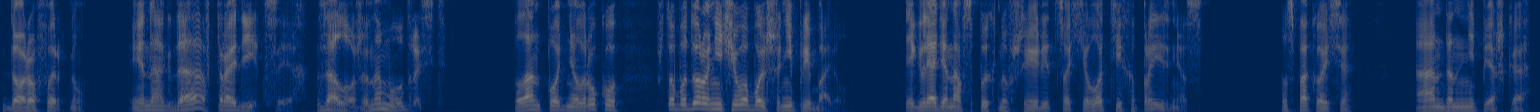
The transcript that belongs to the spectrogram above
Доро фыркнул. Иногда в традициях заложена мудрость. Лан поднял руку, чтобы Дору ничего больше не прибавил. И, глядя на вспыхнувшее лицо Хило, тихо произнес. «Успокойся. Андон не пешка,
